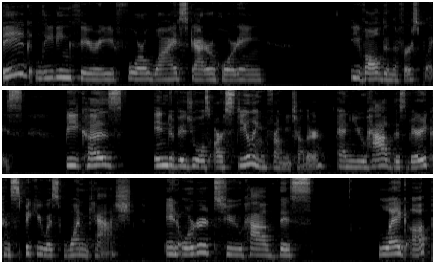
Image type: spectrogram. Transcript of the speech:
big leading theory for why scatter hoarding evolved in the first place because individuals are stealing from each other and you have this very conspicuous one cache in order to have this leg up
